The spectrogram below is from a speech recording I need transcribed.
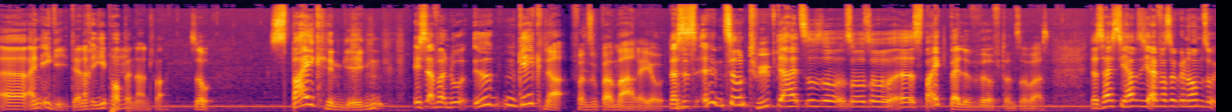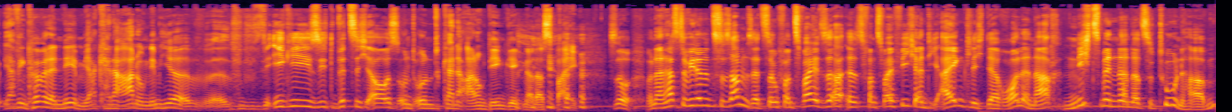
äh, einen Iggy, der nach Iggy Pop mhm. benannt war. So. Spike hingegen ist aber nur irgendein Gegner von Super Mario. Das ist irgend so ein Typ, der halt so, so, so, so äh, Spike-Bälle wirft und sowas. Das heißt, die haben sich einfach so genommen, so, ja, wen können wir denn nehmen? Ja, keine Ahnung, nimm hier, äh, Iggy sieht witzig aus und, und keine Ahnung, den Gegner, das Spike. so, und dann hast du wieder eine Zusammensetzung von zwei, äh, von zwei Viechern, die eigentlich der Rolle nach nichts miteinander zu tun haben.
